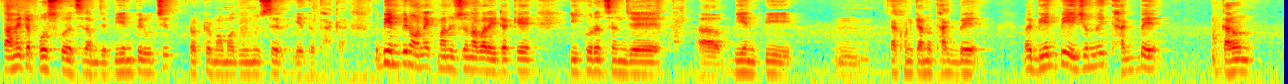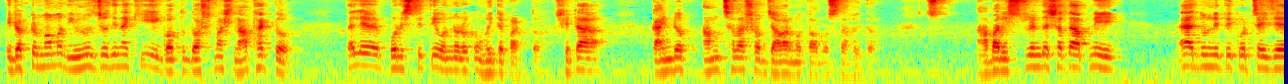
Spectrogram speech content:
তো আমি এটা পোস্ট করেছিলাম যে বিএনপির উচিত ডক্টর মোহাম্মদ ইউনুসের ইয়েতে থাকা। তো বিএনপির অনেক মানুষজন আবার এটাকে ই করেছেন যে বিএনপি এখন কেন থাকবে? বা বিএনপি এই জন্যই থাকবে। কারণ এই ডক্টর মোহাম্মদ ইউনুস যদি নাকি গত দশ মাস না থাকতো তাহলে পরিস্থিতি অন্যরকম হইতে পারতো। সেটা কাইন্ড অফ আমছালা সব যাওয়ার মতো অবস্থা হইতো। আবার স্টুডেন্টদের সাথে আপনি দুর্নীতি করছে এই যে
